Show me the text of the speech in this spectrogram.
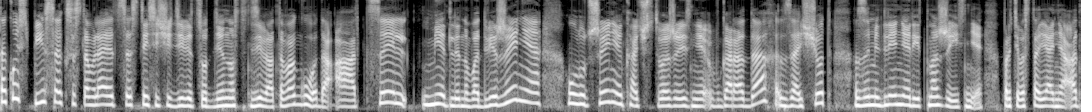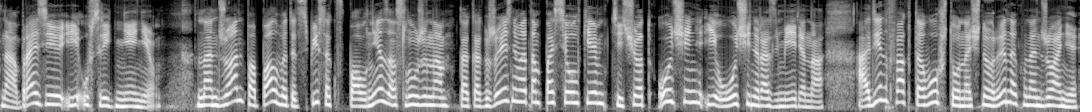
Такой список составляется с 1999 года, а цель медленного движения – улучшение качества жизни в городах за счет замедления ритма жизни, противостояния однообразию и усреднению. Нанджуан попал в этот список вполне заслуженно, так как жизнь в этом поселке течет очень и очень размеренно. Один факт того, что ночной рынок в Нанджуане,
